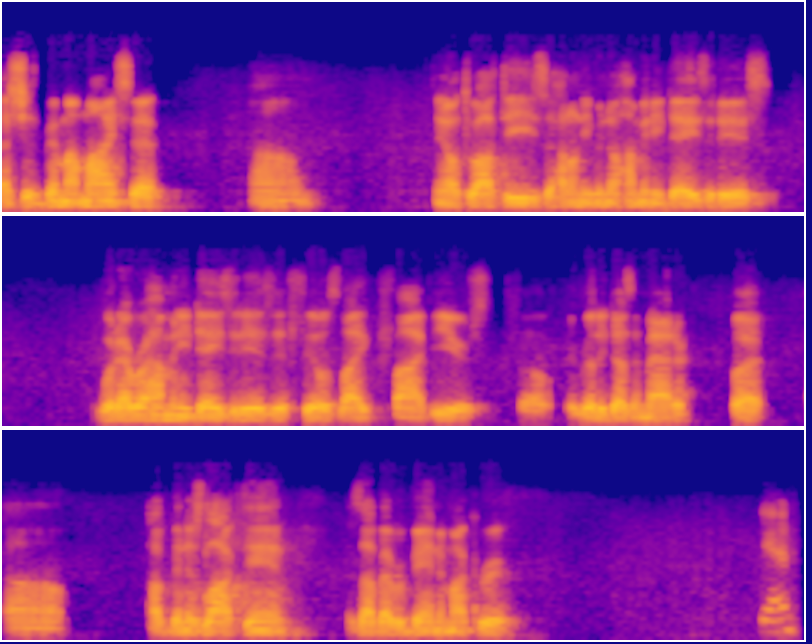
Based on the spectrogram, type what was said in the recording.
that's just been my mindset. Um, you know, throughout these, I don't even know how many days it is. Whatever, how many days it is, it feels like five years. So it really doesn't matter. But uh, I've been as locked in as I've ever been in my career. Dan?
